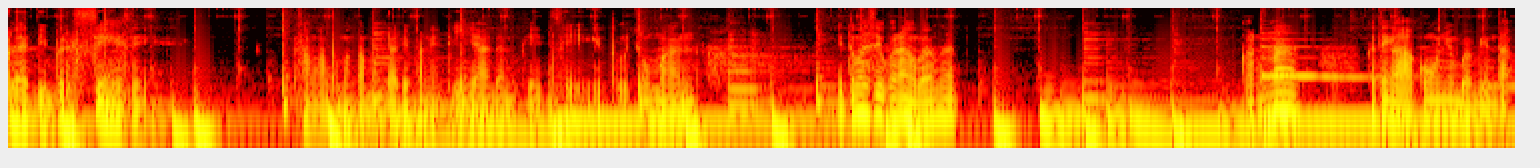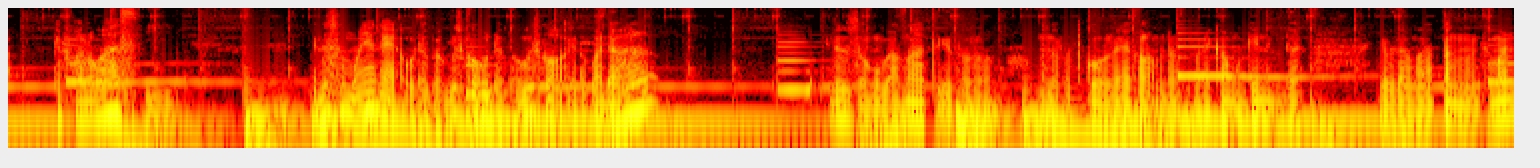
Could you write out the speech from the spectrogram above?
gladi bersih sih sama teman-teman dari panitia dan PC gitu. Cuman itu masih kurang banget karena ketika aku nyoba minta evaluasi itu semuanya kayak udah bagus kok udah bagus kok itu padahal itu zong banget gitu loh menurutku lah ya. Kalau menurut mereka mungkin udah ya udah mateng. Cuman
